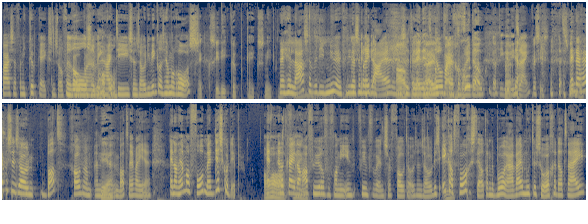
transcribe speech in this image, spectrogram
waar ze van die cupcakes en zo verkopen. roze en winkel. high teas en zo. Die winkel is helemaal roze. Ik zie die cupcakes niet. Nee, helaas hebben we die nu even. Die in Breda, hè? Dus we Ah, zitten Nee, in dit is heel ook ver goed Breda. ook dat die er niet Ja, zijn. precies. En daar hebben ze zo'n bad, gewoon een, een, Ja. een bad, hè, waar je, en dan helemaal vol met discodip. Oh, en dat kan je dan fijn. afhuren voor van die in- influencer foto's en zo. Dus ik Ja. had voorgesteld aan Deborah, wij moeten zorgen dat wij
